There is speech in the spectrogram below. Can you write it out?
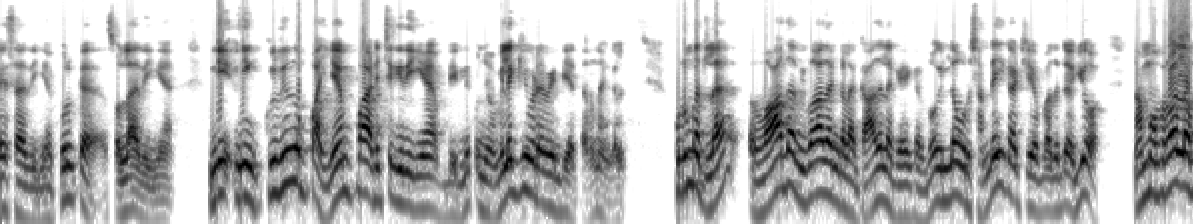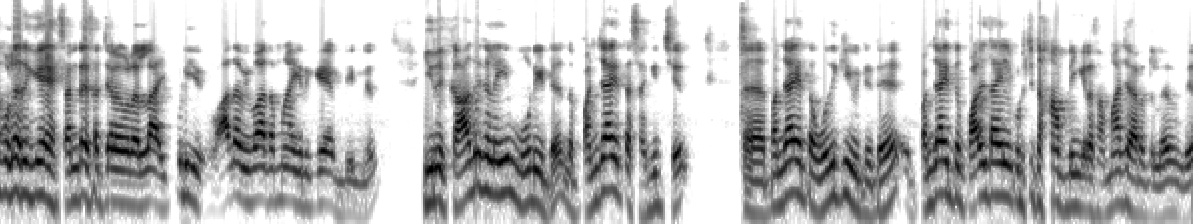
பேசாதீங்க குறுக்க சொல்லாதீங்க. நீ நீ குறுங்கப்பா ஏன்பா அடிச்சுக்கிறீங்க அப்படின்னு கொஞ்சம் விலக்கி விட வேண்டிய தருணங்கள். குடும்பத்துல வாத விவாதங்களை காதுல கேட்கறதோ இல்ல ஒரு சண்டை காட்சியை பார்த்துட்டு ஐயோ நம்ம பரவாயில்ல போல இருக்கே சண்டை சச்சரவுகள் எல்லாம் இப்படி வாத விவாதமா இருக்கே அப்படின்னு இரு காதுகளையும் மூடிட்டு இந்த பஞ்சாயத்தை சகிச்சு பஞ்சாயத்தை ஒதுக்கி விட்டுட்டு பஞ்சாயத்து பால்டாயில் குடிச்சிட்டான் அப்படிங்கிற சமாச்சாரத்துல இருந்து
